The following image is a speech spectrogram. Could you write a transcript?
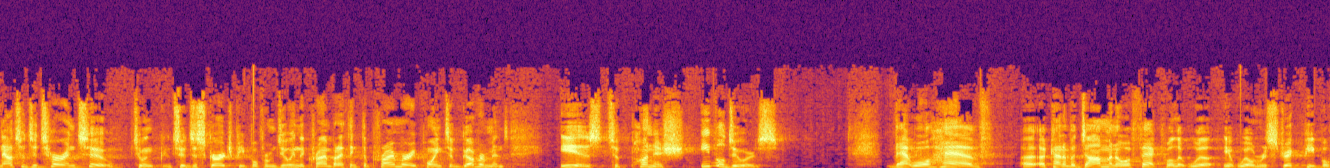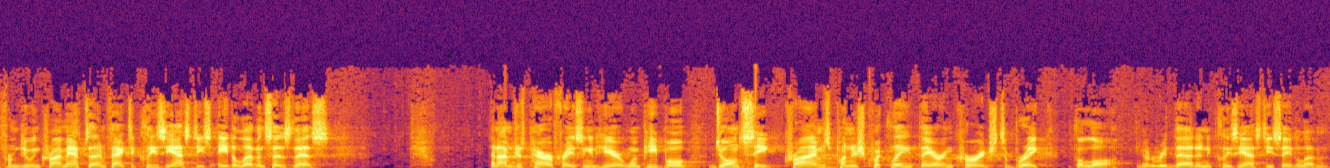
Now, to deter and to, to, to discourage people from doing the crime, but I think the primary point of government is to punish evildoers. That will have a, a, kind of a domino effect. Well, it will, it will restrict people from doing crime after that. In fact, Ecclesiastes 8.11 says this, and I'm just paraphrasing it here. When people don't see crimes punished quickly, they are encouraged to break the law. You ought to read that in Ecclesiastes 8.11.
